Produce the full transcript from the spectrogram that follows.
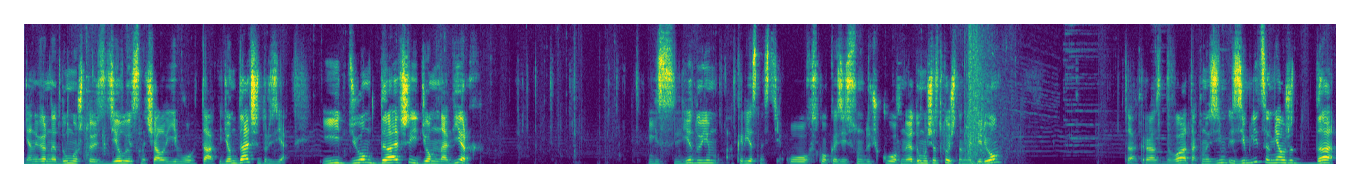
Я, наверное, думаю, что сделаю сначала его. Так, идем дальше, друзья. Идем дальше, идем наверх. Исследуем окрестности. Ох, сколько здесь сундучков. Ну, я думаю, сейчас точно наберем. Так, раз, два. Так, ну зем землицы у меня уже, да,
